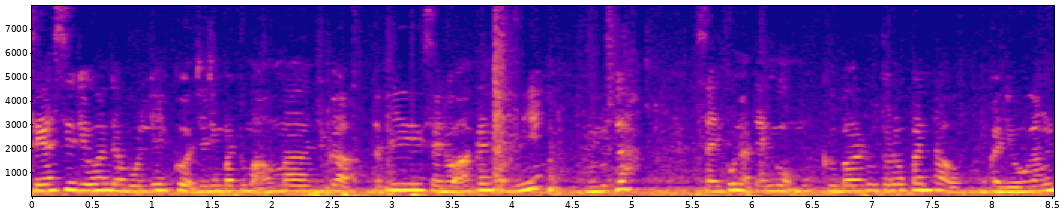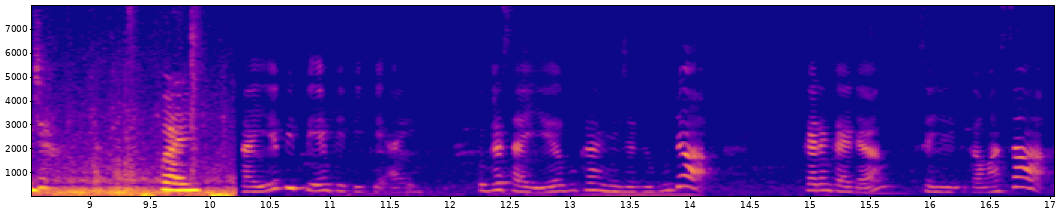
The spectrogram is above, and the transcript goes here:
Saya rasa dia orang dah boleh kot jadi bantu mak amal juga. Tapi saya doakan tahun ni luluslah. Saya pun nak tengok muka baru tahun depan tau. Bukan dia orang je. Bye. Saya PPM PPKI. Tugas saya bukan hanya jaga budak. Kadang-kadang saya jadi tukang masak,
